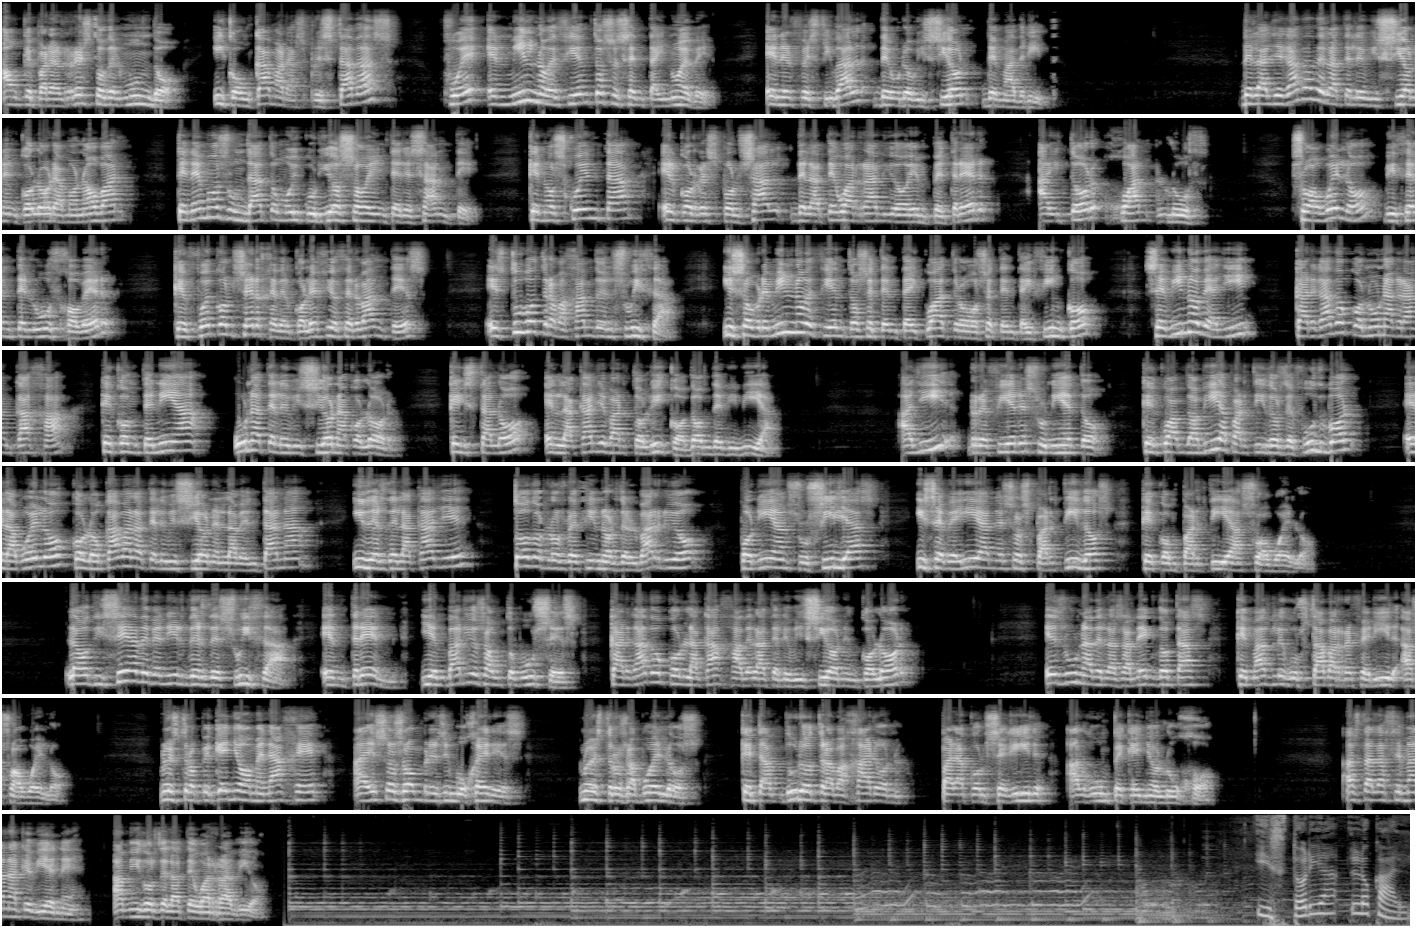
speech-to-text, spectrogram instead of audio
aunque para el resto del mundo y con cámaras prestadas, fue en 1969, en el Festival de Eurovisión de Madrid. De la llegada de la televisión en color a Monóvar, tenemos un dato muy curioso e interesante que nos cuenta el corresponsal de la Tegua Radio en Petrer, Aitor Juan Luz. Su abuelo, Vicente Luz Jover, que fue conserje del Colegio Cervantes, estuvo trabajando en Suiza y sobre 1974 o 75 se vino de allí cargado con una gran caja que contenía una televisión a color que instaló en la calle Bartolico, donde vivía. Allí refiere su nieto que cuando había partidos de fútbol, el abuelo colocaba la televisión en la ventana y desde la calle todos los vecinos del barrio ponían sus sillas y se veían esos partidos que compartía su abuelo. La odisea de venir desde Suiza en tren y en varios autobuses cargado con la caja de la televisión en color es una de las anécdotas que más le gustaba referir a su abuelo. Nuestro pequeño homenaje a esos hombres y mujeres, nuestros abuelos, que tan duro trabajaron para conseguir algún pequeño lujo. Hasta la semana que viene amigos de la Tegua Radio. Historia local.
